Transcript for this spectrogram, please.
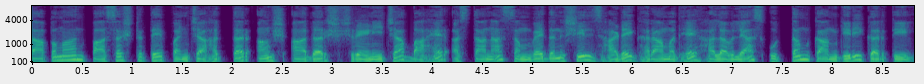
तापमान पासष्ट ते पंचाहत्तर अंश आदर्श श्रेणीच्या बाहेर असताना संवेदनशील झाडे घरामध्ये हलवल्यास उत्तम कामगिरी करतील.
